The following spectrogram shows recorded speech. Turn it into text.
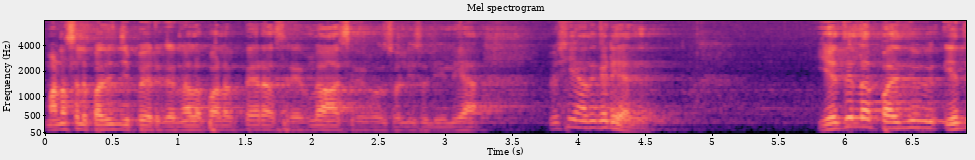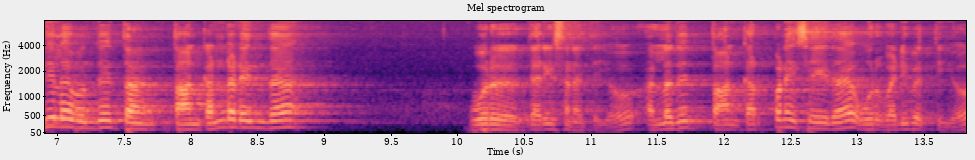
மனசில் பதிஞ்சு போயிருக்கிறதுனால பல பேராசிரியர்களும் ஆசிரியர்களும் சொல்லி சொல்லி இல்லையா? விஷயம் அது கிடையாது. எதில் பதிவு எதில் வந்து தான் தான் கண்டடைந்த ஒரு தரிசனத்தையோ அல்லது தான் கற்பனை செய்த ஒரு வடிவத்தையோ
